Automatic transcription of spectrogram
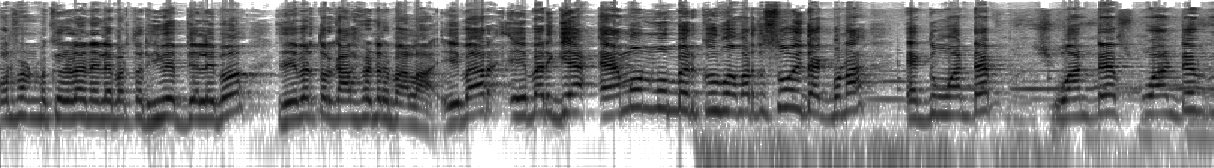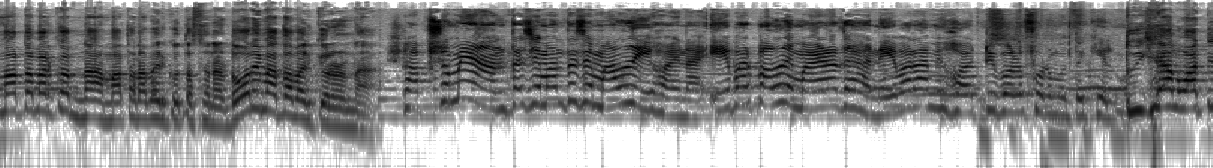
কনফার্ম করে নিলে এবার তোর রিভেভ দিয়ে লেবো যে এবার তোর গার্লফ্রেন্ডের পালা। এবার এবার গিয়া এমন মুভমেন্ট করব আমার তো সই দেখব না। একদম one tap one tap one tap মাথা বার কর। না মাথা বাইর করতেছে না। ডরে মাথা করে না। সবসময় আন্তাজে মান্তাজে মারলেই হয় না। এবার পারলে মায়েরা দেখান এবার আমি ফোর খেলব। তুই ওয়াটি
